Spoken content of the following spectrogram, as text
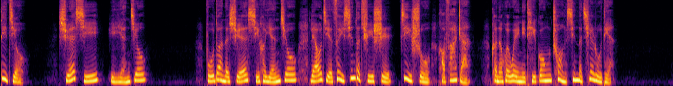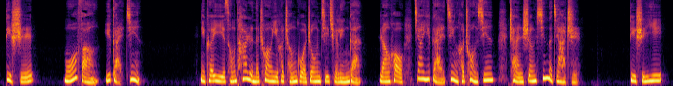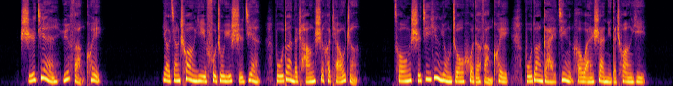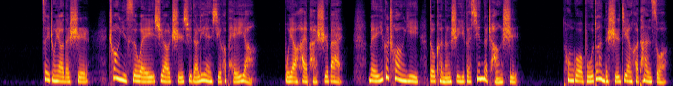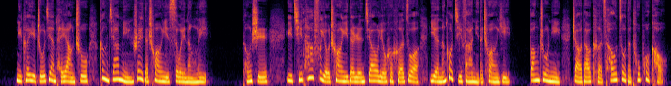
第九，学习与研究。不断的学习和研究，了解最新的趋势、技术和发展，可能会为你提供创新的切入点。第十，模仿与改进。你可以从他人的创意和成果中汲取灵感，然后加以改进和创新，产生新的价值。第十一，实践与反馈。要将创意付诸于实践，不断的尝试和调整，从实际应用中获得反馈，不断改进和完善你的创意。最重要的是，创意思维需要持续的练习和培养，不要害怕失败。每一个创意都可能是一个新的尝试。通过不断的实践和探索，你可以逐渐培养出更加敏锐的创意思维能力。同时，与其他富有创意的人交流和合作，也能够激发你的创意，帮助你找到可操作的突破口。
